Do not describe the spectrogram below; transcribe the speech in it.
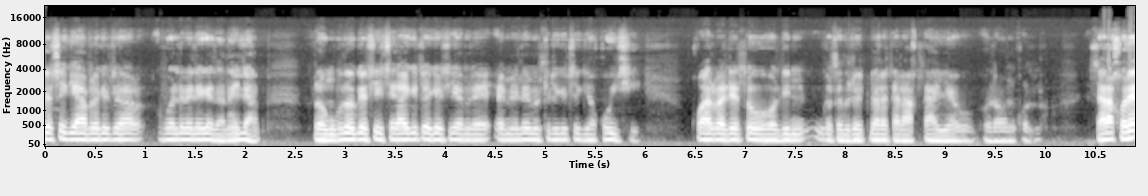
গেছে গিয়ে আমরা কিছু উপর লেভেলে জানাইলাম। রংপুরও গেছি সেরাইগিতে গেছি আমরা এম এল এ মন্ত্রী গেছে গিয়ে কইছি কোয়ার বাদে তো ওদিন গত বৃহস্পতিবার তারা আঁকতে আইয়া রং করল তারা করে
